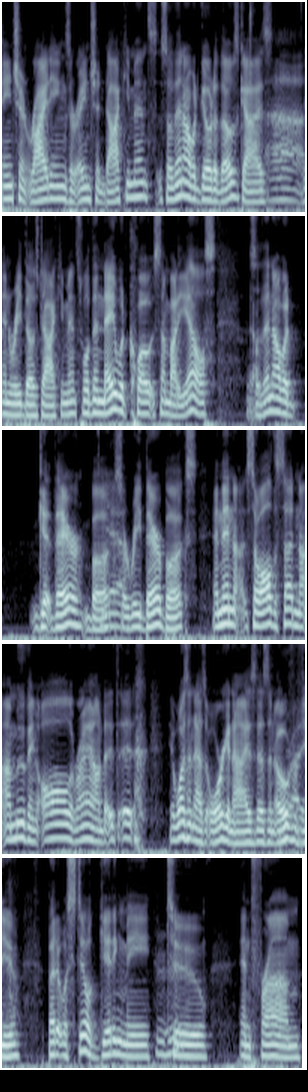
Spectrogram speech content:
ancient writings or ancient documents. So then I would go to those guys ah, and read those documents. Well, then they would quote somebody else. So then I would get their books Yeah. or read their books, and then so all of a sudden I'm moving all around. It it, it wasn't as organized as an overview, but it was still getting me Mhm. to and from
